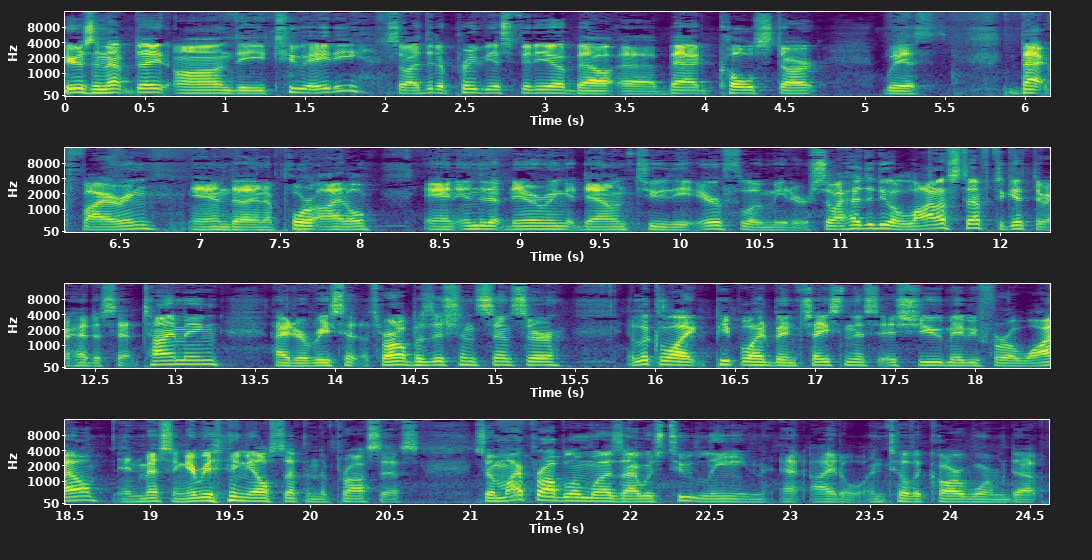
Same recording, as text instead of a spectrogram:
Here's an update on the 280. So I did a previous video about a bad cold start with backfiring and, uh, and a poor idle and ended up narrowing it down to the airflow meter. So I had to do a lot of stuff to get there. I had to set timing, I had to reset the throttle position sensor. It looked like people had been chasing this issue maybe for a while and messing everything else up in the process. So my problem was I was too lean at idle until the car warmed up.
